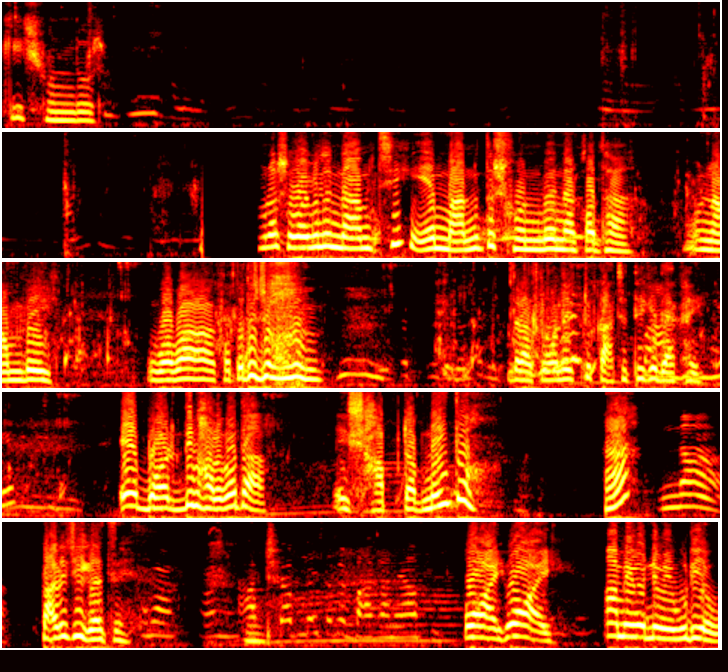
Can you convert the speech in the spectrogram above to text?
কি সুন্দর। আমরা সবাই মিলে নামছি। এ মানু তো শুনবে না কথা। ও নামবেই। ও বাবা কতটা জল দাঁড়া তোমাদের একটু কাছে থেকে দেখাই। এ বড়দি ভালো কথা? এই সাপ টাপ নেই তো? হ্যাঁ? না। তাহলে ঠিক আছে। ওই ওই আমি এবার নেমে উড়ে যাব।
